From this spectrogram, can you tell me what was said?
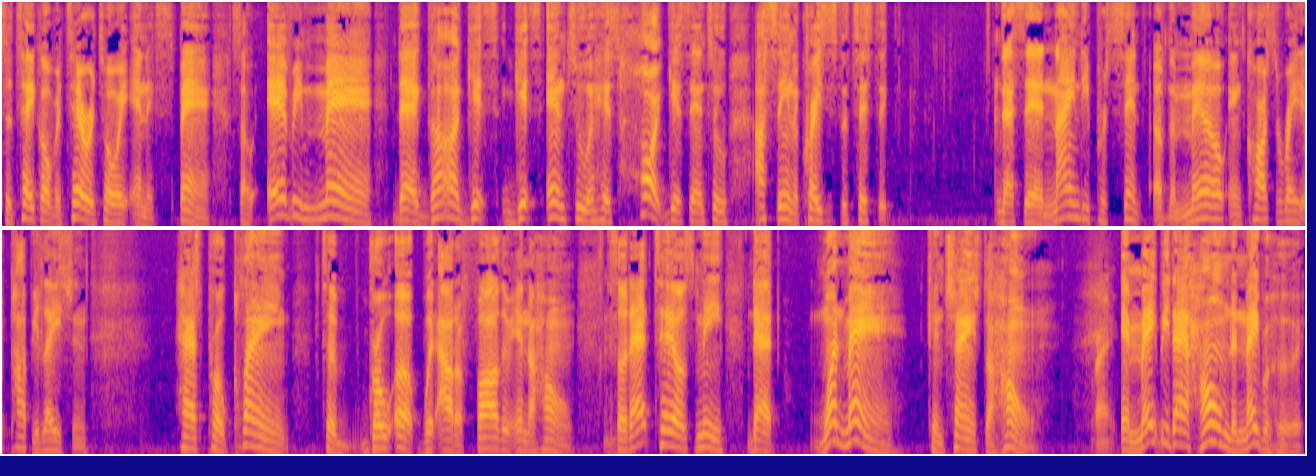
to take over territory and expand. So every man that God gets gets into and his heart gets into, I seen a crazy statistic that said 90% of the male incarcerated population has proclaimed to grow up without a father in the home. So mm-hmm. that tells me that one man can change the home. Right. And maybe that home, the neighborhood,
